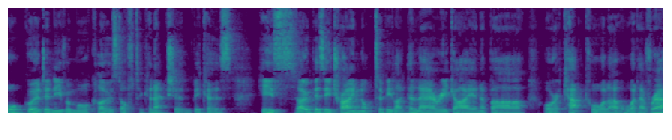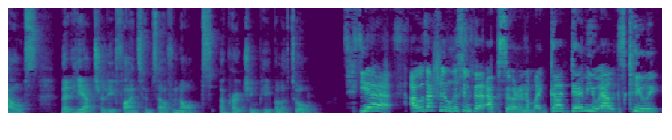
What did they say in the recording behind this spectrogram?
awkward and even more closed off to connection because he's so busy trying not to be like the Larry guy in a bar or a cat caller or whatever else that he actually finds himself not approaching people at all. Yeah, I was actually listening to that episode and I'm like, God damn you, Alex Kealy.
